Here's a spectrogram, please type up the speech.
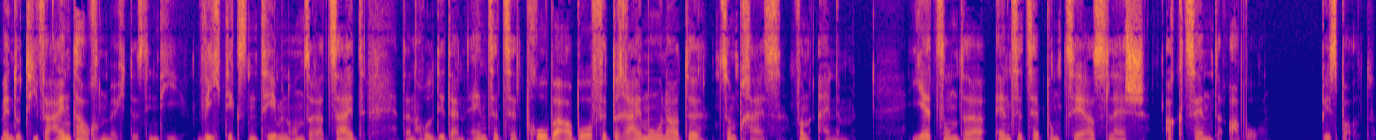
Wenn du tiefer eintauchen möchtest in die wichtigsten Themen unserer Zeit, dann hol dir dein NZZ-Probeabo für drei Monate zum Preis von einem. Jetzt unter nzz.ch/akzentabo. Bis bald.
